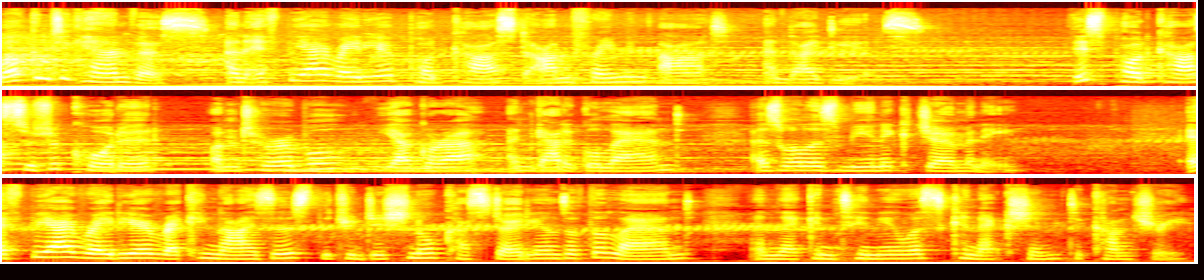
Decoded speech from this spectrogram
Welcome to Canvas, an FBI radio podcast unframing art and ideas. This podcast was recorded on Turrbal, Yagara, and Gadigal land, as well as Munich, Germany. FBI radio recognises the traditional custodians of the land and their continuous connection to country.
